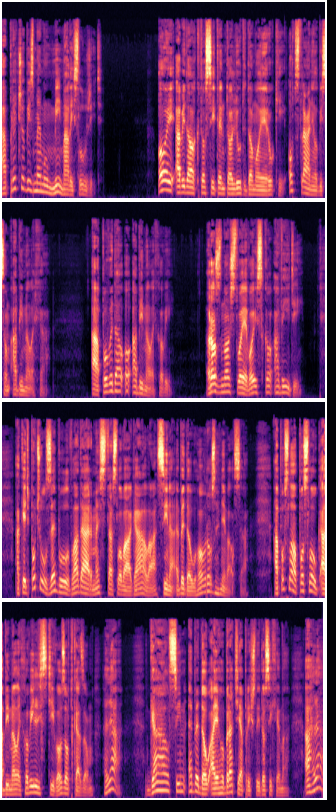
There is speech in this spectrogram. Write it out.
A prečo by sme mu my mali slúžiť? Oj, aby dal kto si tento ľud do mojej ruky, odstránil by som Abimelecha. a povedal o Abimelechovi. Roznož svoje vojsko a výjdi. A keď počul Zebul, vladár mesta slová Gála, syna Ebedovho, rozhneval sa. A poslal poslov k Abimelechovi lstivo s odkazom. Hľa, Gál, syn Ebedov a jeho bratia prišli do Sychema. A hľa,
